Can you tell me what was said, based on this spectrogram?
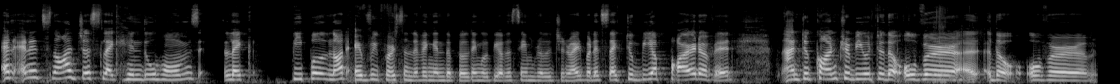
and, and it's not just like Hindu homes, like people not every person living in the building will be of the same religion right? But it's like to be a part of it and to contribute to the over uh, the over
